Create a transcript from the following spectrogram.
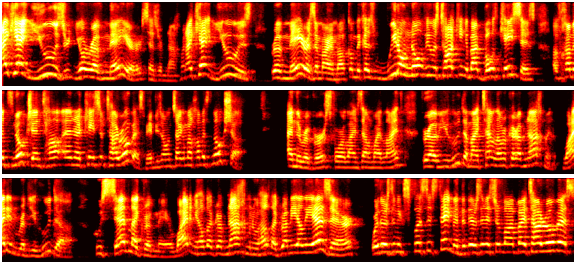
I can't use your Rav Meir, says Rav Nachman. I can't use Rav Meir as a Mari Makom because we don't know if he was talking about both cases of Chametz Noksha and, ta- and a case of Tarobes. Maybe he's only talking about Chametz Noksha. And the reverse, four lines down, white lines. For Rav Yehuda, my time, Rav Nachman. Why didn't Rav Yehuda, who said like Rav Meir, why didn't he hold like Rav Nachman, who held like Rabbi Eliezer, where there's an explicit statement that there's an Isser by Tarobes?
